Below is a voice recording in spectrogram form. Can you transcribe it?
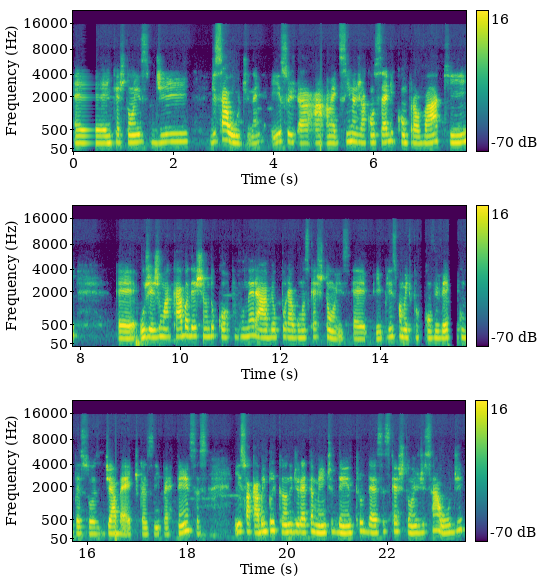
é, em questões de, de saúde, né? Isso a, a medicina já consegue comprovar que é, o jejum acaba deixando o corpo vulnerável por algumas questões, é, e principalmente por conviver com pessoas diabéticas e hipertensas, isso acaba implicando diretamente dentro dessas questões de saúde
